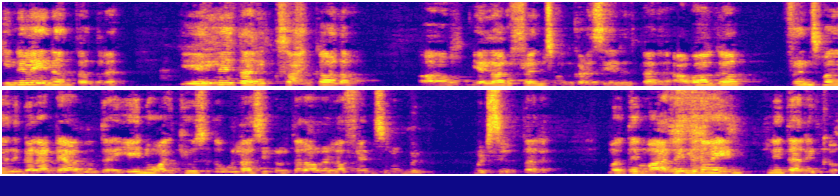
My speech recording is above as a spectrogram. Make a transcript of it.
ಹಿನ್ನೆಲೆ ಏನಂತಂದ್ರೆ ಏಳನೇ ತಾರೀಕು ಸಾಯಂಕಾಲ ಎಲ್ಲಾರು ಫ್ರೆಂಡ್ಸ್ ಒಂದ್ ಕಡೆ ಸೇರಿರ್ತಾರೆ. ಅವಾಗ ಫ್ರೆಂಡ್ಸ್ ಬಂದಿದ್ದು ಗಲಾಟೆ ಆಗುತ್ತೆ. ಏನು ಅಕ್ಯೂಸ್ ಉಲ್ಲಾಸಿಗಳು ಇರ್ತಾರೆ ಅವರೆಲ್ಲ ಫ್ರೆಂಡ್ಸ್ ಬಿಡಿಸಿರ್ತಾರೆ. ಮತ್ತೆ ಮಾರನೇ ದಿನ ಎಂಟನೇ ತಾರೀಕು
